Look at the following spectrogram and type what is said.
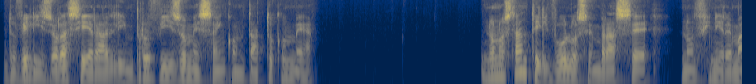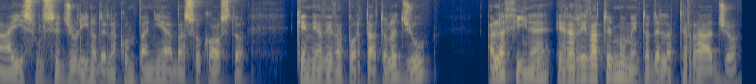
dove l'isola si era all'improvviso messa in contatto con me. Nonostante il volo sembrasse non finire mai sul seggiolino della compagnia a basso costo che mi aveva portato laggiù, alla fine era arrivato il momento dell'atterraggio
